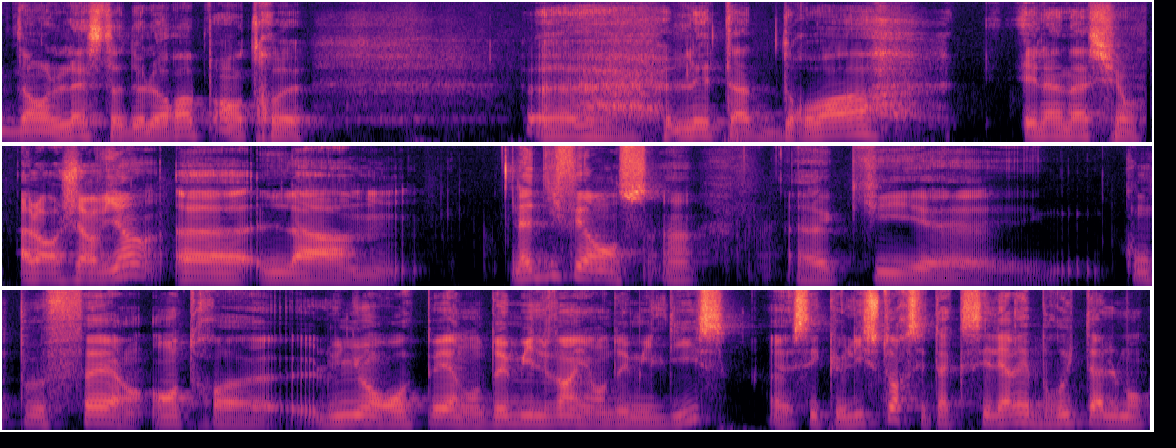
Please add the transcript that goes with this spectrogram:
dans l'Est de l'Europe entre l'état de droit et la nation Alors j'y reviens. Euh, la, la, différence hein, euh, qui, euh, qu'on peut faire entre l'Union européenne en 2020 et en 2010, c'est que l'histoire s'est accélérée brutalement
